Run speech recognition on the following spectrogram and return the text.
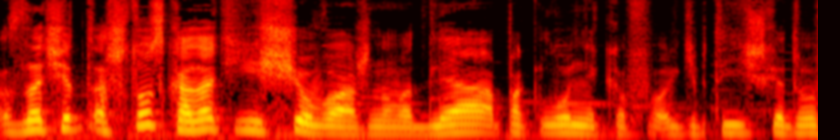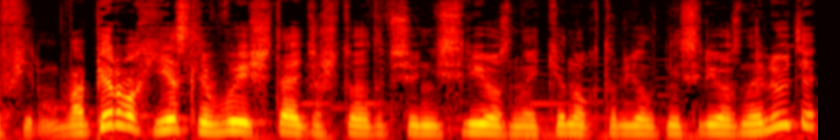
значит, что сказать еще важного для поклонников гипотетически этого фильма? Во-первых, если вы считаете, что это все несерьезное кино, которое делают несерьезные люди,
